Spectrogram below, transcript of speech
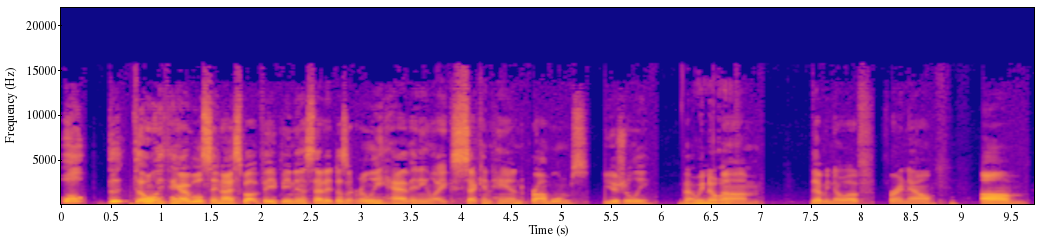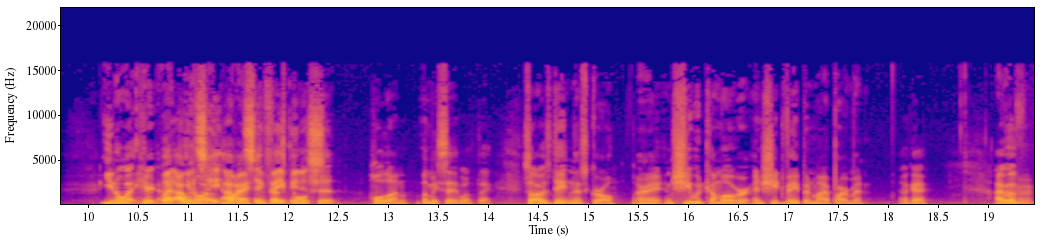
Well, the the only thing I will say nice about vaping is that it doesn't really have any like secondhand problems usually That we know of. um, that we know of for right now. Um, You know what? Here, But I you would know what- say- I would I, say think that's vaping is- bullshit. Hold on, let me say one thing. So I was dating this girl, all right, and she would come over and she'd vape in my apartment. Okay, I have Mm-hmm. a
